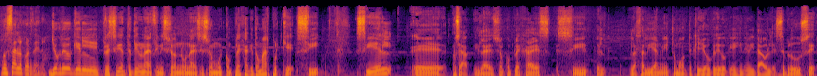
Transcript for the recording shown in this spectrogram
Gonzalo Cordero. Yo creo que el presidente tiene una definición, una decisión muy compleja que tomar, porque si, si él, eh, o sea, y la decisión compleja es si el- la salida del ministro Montes, que yo creo que es inevitable, se produce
